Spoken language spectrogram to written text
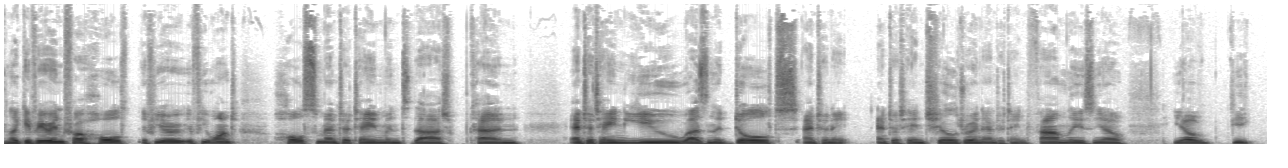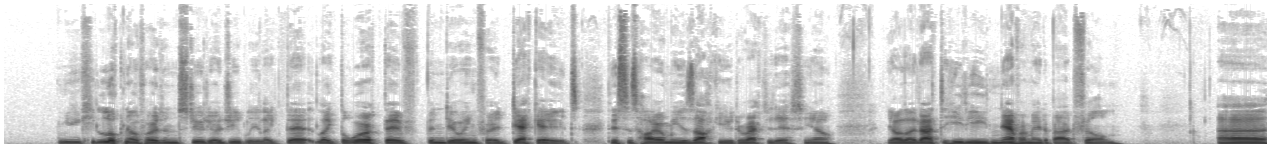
like if you're in for a whole, if you're if you want wholesome entertainment that can entertain you as an adult, entertain entertain children, entertain families. You know, you know you you look no further than Studio Ghibli. Like the like the work they've been doing for decades. This is Hayao Miyazaki who directed it. You know, you know like that. He he never made a bad film. Uh.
